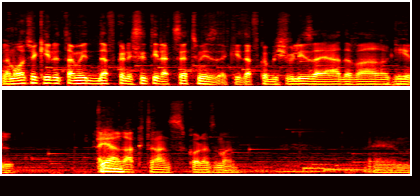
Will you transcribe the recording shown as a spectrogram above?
למרות שכאילו תמיד דווקא ניסיתי לצאת מזה, כי דווקא בשבילי זה היה הדבר הרגיל. כן. היה רק טראנס כל הזמן. אמ,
